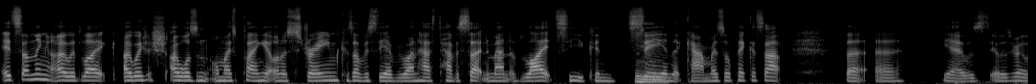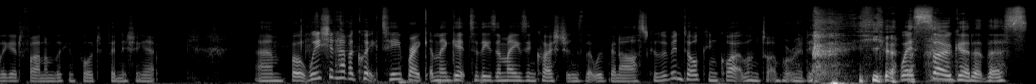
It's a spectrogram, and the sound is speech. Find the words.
it's something I would like. I wish I wasn't almost playing it on a stream because obviously everyone has to have a certain amount of light so you can see Mm. and that cameras will pick us up. But uh, yeah, it was it was really good fun. I'm looking forward to finishing it. Um, but we should have a quick tea break and then get to these amazing questions that we've been asked because we've been talking quite a long time already. yeah. We're so good at this.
